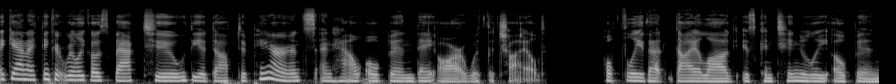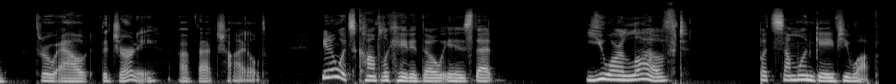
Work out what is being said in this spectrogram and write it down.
Again, I think it really goes back to the adoptive parents and how open they are with the child. Hopefully, that dialogue is continually open throughout the journey of that child. You know what's complicated though is that you are loved but someone gave you up.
